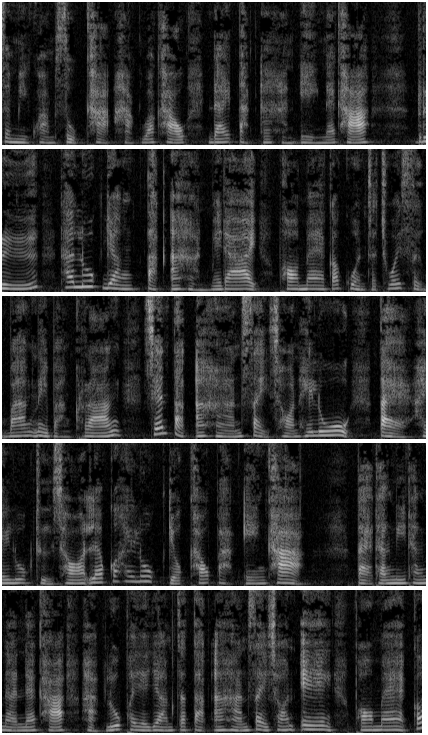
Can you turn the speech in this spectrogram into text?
จะมีความสุขค่ะ หากว่าเขาได้ตักอาหารเองนะคะ หรือถ้าลูกยังตักอาหารไม่ได้ พ่อแม่ก็ควรจะช่วยเสริมบ้างในบางครั้ง เช่นตักอาหารใส่ช้อนให้ลูก แต่ให้ลูกถือช้อนแล้วก็ให้ลูกยกเข้าปากเองค่ะแต่ทั้งนี้ทั้งนั้นนะคะ หากลูกพยายามจะตักอาหารใส่ช้อนเอง พ่อแม่ก็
